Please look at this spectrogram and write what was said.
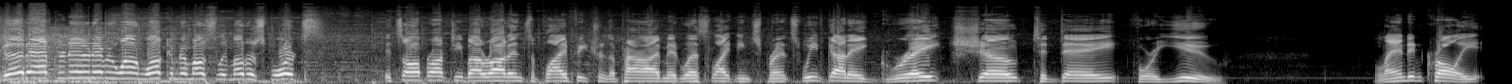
Good afternoon, everyone. Welcome to Mostly Motorsports. It's all brought to you by Rod End Supply, featuring the POWRi Midwest Lightning Sprints. We've got a great show today for you. Landon Crawley,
